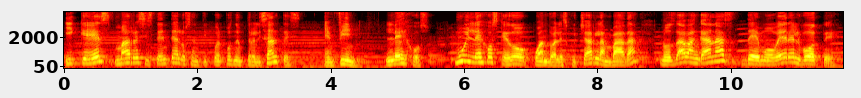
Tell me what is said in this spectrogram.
y que es más resistente a los anticuerpos neutralizantes. En fin, lejos, muy lejos quedó cuando al escuchar lambada nos daban ganas de mover el bote.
